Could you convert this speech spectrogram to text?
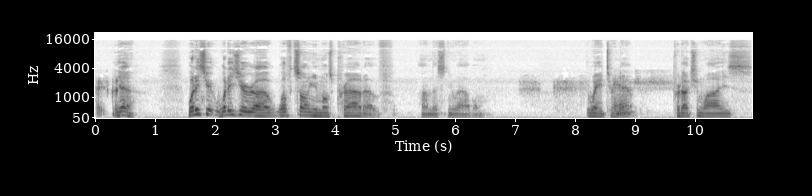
So it's good. Yeah. What is your what is your uh, what song are you most proud of on this new album? The way it turned Um, out, production wise,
